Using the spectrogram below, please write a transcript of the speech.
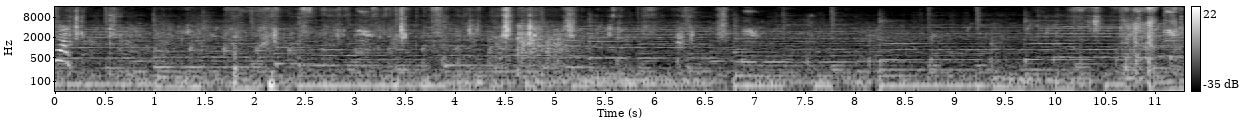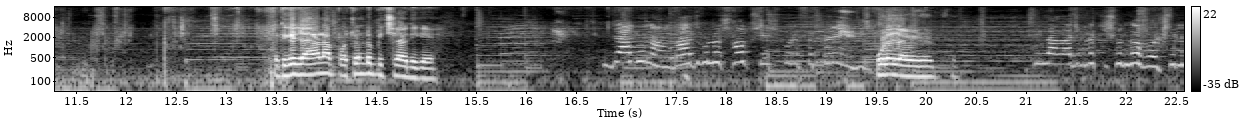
চল। ওদিকে যাও না প্রচণ্ড পিছলা ওদিকে যাব না গাছগুলো সব শেষ করে ফেলবে। পড়ে যাবে। ঝিঙ্গা গাছগুলো কি সুন্দর হয়েছিল।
